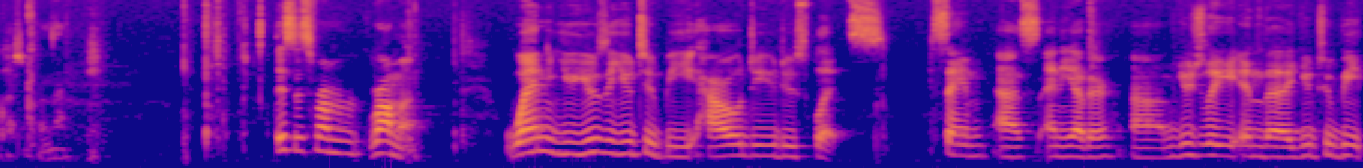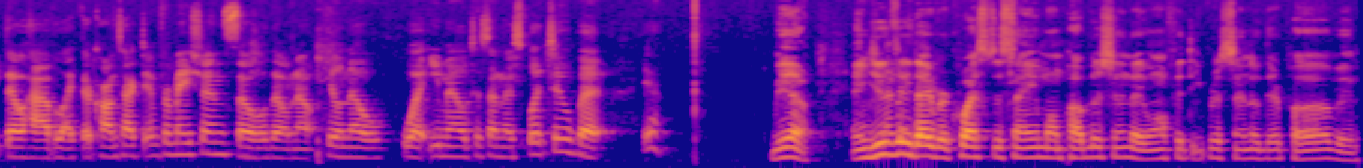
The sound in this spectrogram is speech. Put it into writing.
a question from them. This is from Rama. When you use a YouTube beat, how do you do splits? Same as any other. Um, usually in the YouTube beat, they'll have like their contact information, so they'll know he'll know what email to send their split to. But yeah, Yeah, and usually they request the same on publishing. They want fifty percent of their pub, and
